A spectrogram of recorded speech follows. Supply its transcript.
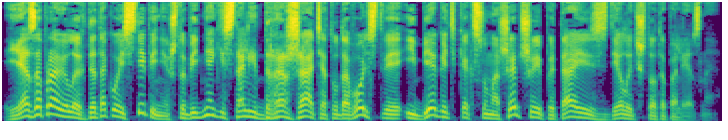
Я заправил их до такой степени, что бедняги стали дрожать от удовольствия и бегать как сумасшедшие, пытаясь сделать что-то полезное.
